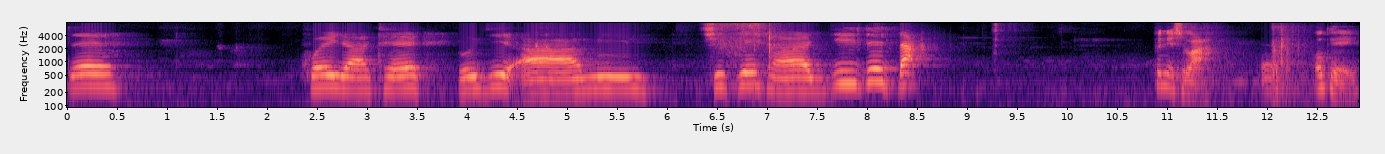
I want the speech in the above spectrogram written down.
的回答题，我是阿弥，世界上一的大。finish 啦。嗯。OK。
